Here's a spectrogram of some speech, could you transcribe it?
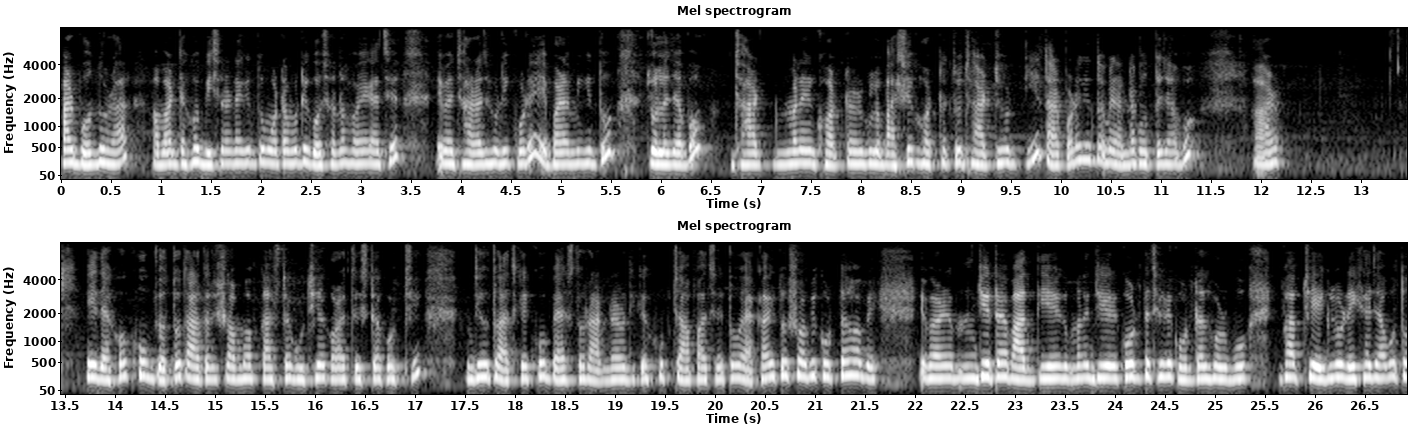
আর বন্ধুরা, আমার দেখো বিছানাটা কিন্তু মোটামুটি গোছানো হয়ে গেছে। এবার ঝাড়াঝুড়ি করে এবার আমি কিন্তু চলে যাব ঝাড় মানে ঘরটারগুলো বাসি ঘরটা তো ঝাড় ঝোড় দিয়ে তারপরে কিন্তু আমি রান্না করতে যাব। আর এই দেখো খুব যত তাড়াতাড়ি সম্ভব কাজটা গুছিয়ে করার চেষ্টা করছি। যেহেতু আজকে খুব ব্যস্ত রান্নার ওদিকে খুব চাপ আছে তো একাই তো সবই করতে হবে। এবার যেটা বাদ দিয়ে মানে যে কোনটা ছেড়ে কোনটা ধরবো ভাবছি এগুলো রেখে যাব তো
